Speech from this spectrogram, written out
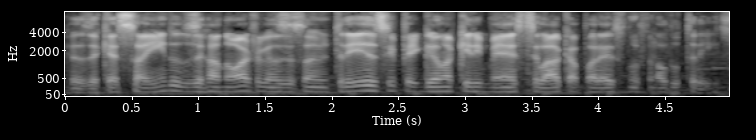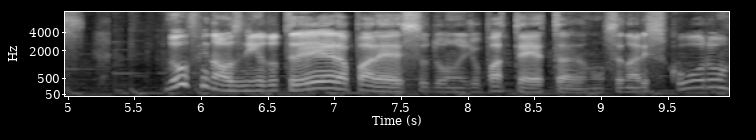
Quer dizer, que é saindo do Zerranoche, organização 13, e pegando aquele mestre lá que aparece no final do 3. No finalzinho do trailer aparece o dono de um pateta num cenário escuro.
